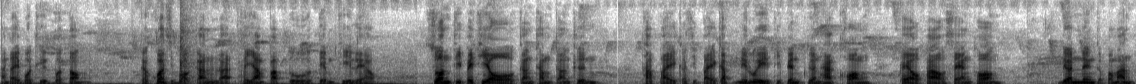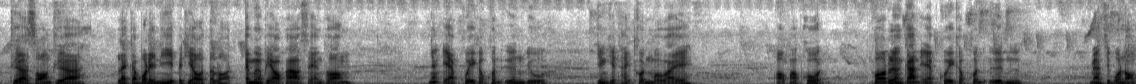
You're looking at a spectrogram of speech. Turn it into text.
อันใดบ่ถูกบ่ต้องก็ควรสิบอกกันและพยายามปรับตัวเต็มที่แล้ว ส่วนที่ไปเที่ยวกลางค่ำกลางคืนถ้าไปก็สิไปกับนิลุยที่เป็นเพื่อนฮักของแพร่วพราวแสงทอง เดือนหนึ่งกับประมาณเทื่อสองเทือและก็บ่ได้หนีไปเที่ยวตลอด แต่เมื่อแพร่วพราวแสงทอง ยังแอบคุยกับคนอื่นอยู่ จึงเฮ็ดให้ทนบ่ไหวออกมาโพดเพราะเรื่องการแอบคุยกับคนอื่น แม้นสิบ่นอก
